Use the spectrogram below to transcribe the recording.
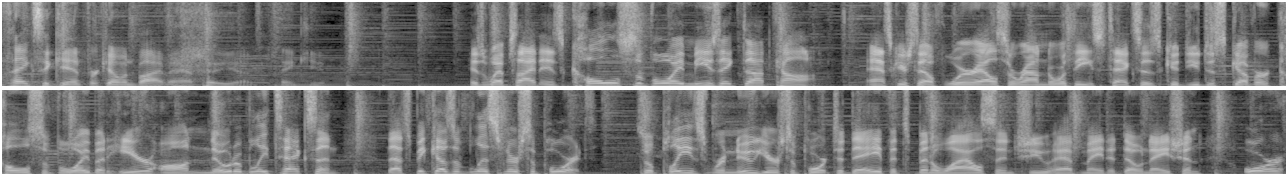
thanks again for coming by, man. yeah, thank you. His website is colesavoymusic.com. Ask yourself where else around Northeast Texas could you discover Cole Savoy but here on Notably Texan? That's because of listener support. So please renew your support today if it's been a while since you have made a donation, or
